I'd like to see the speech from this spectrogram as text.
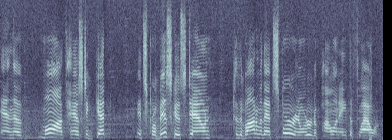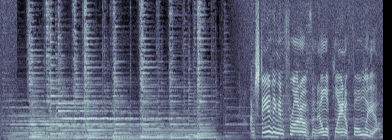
And the moth has to get its proboscis down to the bottom of that spur in order to pollinate the flower. I'm standing in front of Vanilla planifolia.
